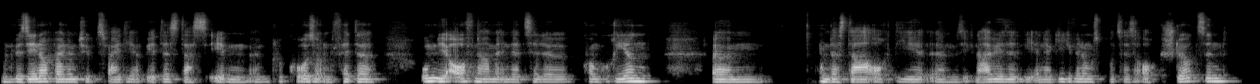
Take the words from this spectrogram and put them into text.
Und wir sehen auch bei einem Typ-2-Diabetes, dass eben ähm, Glucose und Fette um die Aufnahme in der Zelle konkurrieren. Ähm, und dass da auch die ähm, Signalwese, die Energiegewinnungsprozesse auch gestört sind.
